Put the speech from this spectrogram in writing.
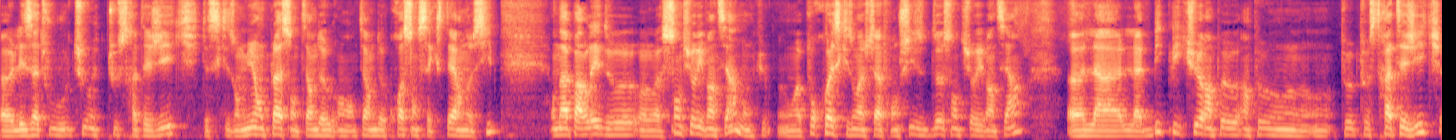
les atouts tout, tout stratégiques, qu'est-ce qu'ils ont mis en place en termes de en termes de croissance externe aussi. On a parlé de euh, Century 21, donc euh, pourquoi est-ce qu'ils ont acheté la franchise de Century 21 euh, la, la, big picture un peu un peu un peu, stratégique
